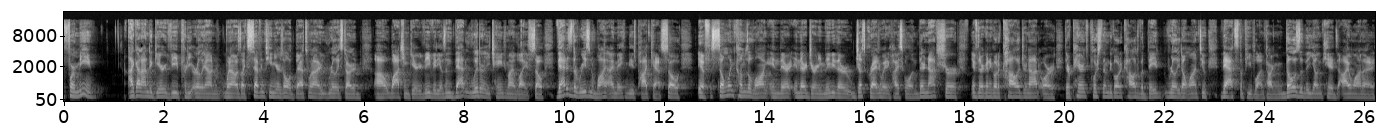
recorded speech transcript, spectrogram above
for me, I got onto Gary Vee pretty early on when I was like 17 years old. That's when I really started uh, watching Gary Vee videos, and that literally changed my life. So that is the reason why I'm making these podcasts. So if someone comes along in their in their journey maybe they're just graduating high school and they're not sure if they're going to go to college or not or their parents push them to go to college but they really don't want to that's the people i'm targeting those are the young kids i want to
